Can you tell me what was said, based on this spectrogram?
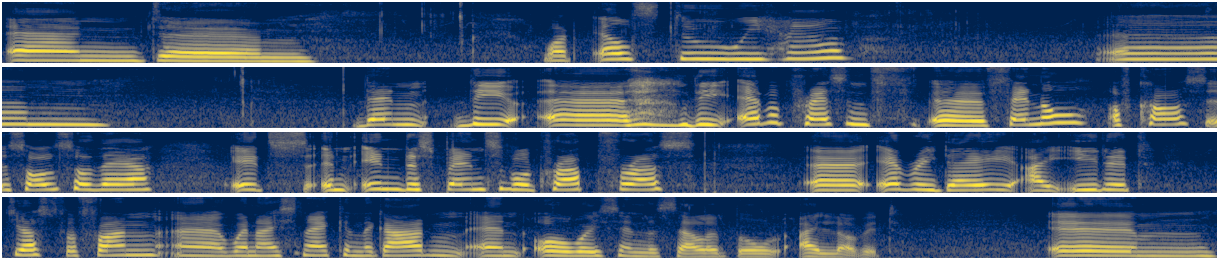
And um, what else do we have? Um, then the uh, the ever-present uh, fennel, of course, is also there. It's an indispensable crop for us. Uh, every day I eat it just for fun uh, when I snack in the garden and always in the salad bowl. I love it. Um,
